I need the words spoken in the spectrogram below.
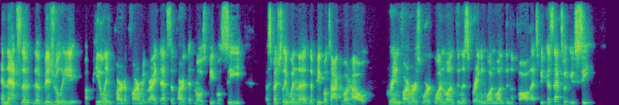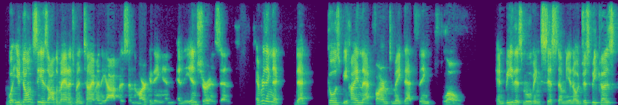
and that's the the visually appealing part of farming, right? That's the part that most people see, especially when the the people talk about how grain farmers work one month in the spring and one month in the fall. That's because that's what you see. What you don't see is all the management time in the office and the marketing and, and the insurance and everything that that goes behind that farm to make that thing flow and be this moving system. You know, just because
